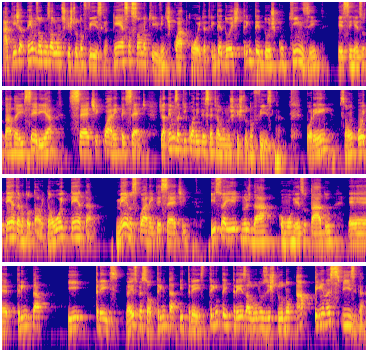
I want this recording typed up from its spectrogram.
aqui já temos alguns alunos que estudam física. Quem é essa soma aqui? 24 com 8 é 32, 32 com 15, esse resultado aí seria 7,47. Já temos aqui 47 alunos que estudam física, porém, são 80 no total. Então, 80 menos 47 isso aí nos dá como resultado é, 33. Não é isso, pessoal? 33. 33 alunos estudam apenas física.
